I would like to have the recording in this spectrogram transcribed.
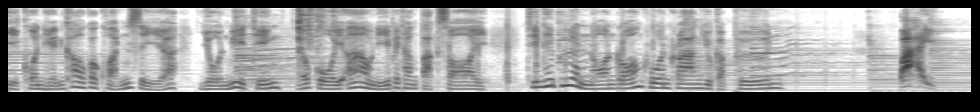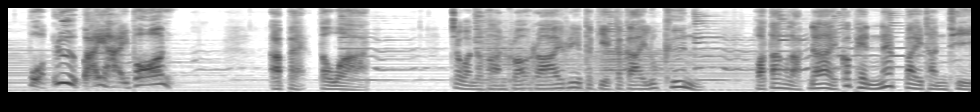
อีกคนเห็นเข้าก็ขวัญเสีย โยนมีดทิ้ง แล้วโกยอ้าวหนีไปทางปากซอย ทิ้งให้เพื่อนนอนร้องครวญครางอยู่กับพื้น ไป พวกลื้อไปหายพรอาแปะตวาด เจ้าวันตพานเคราะห์ร้ายรีบตะเกียกตะกายลุกขึ้น พอตั้งหลักได้ก็เพ่นแนบไปทันที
